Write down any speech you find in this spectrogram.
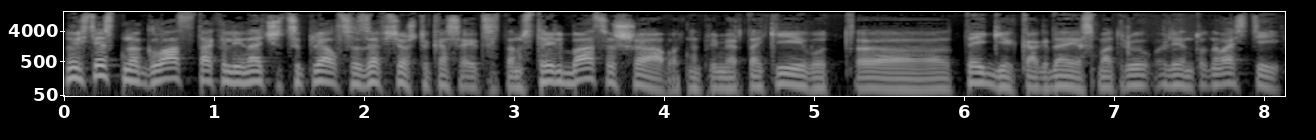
ну, естественно, глаз так или иначе цеплялся за все, что касается там стрельба США, вот, например, такие вот э, теги, когда я смотрю ленту новостей.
